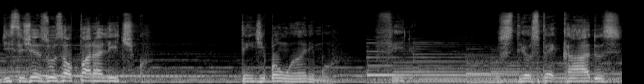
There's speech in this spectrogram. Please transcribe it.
disse Jesus ao paralítico: Tem de bom ânimo, filho, os teus pecados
